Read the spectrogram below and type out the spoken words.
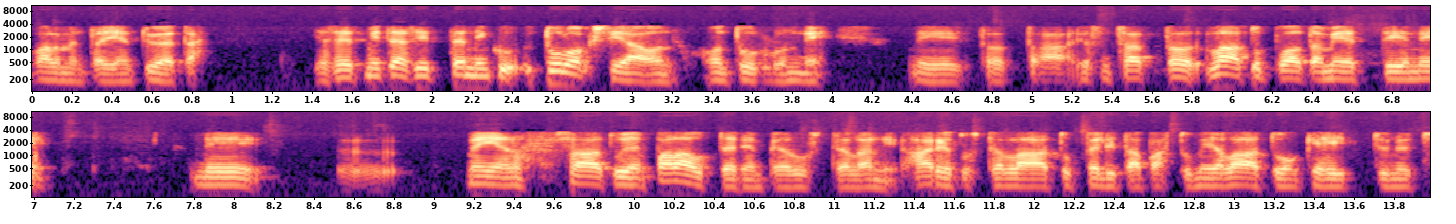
valmentajien työtä. Ja se, että mitä sitten niin kuin tuloksia on, on tullut, niin, niin tota, jos nyt saattoi laatupuolta miettiä, niin, niin meidän saatujen palautteiden perusteella niin harjoitusten laatu, pelitapahtumien laatu on kehittynyt,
